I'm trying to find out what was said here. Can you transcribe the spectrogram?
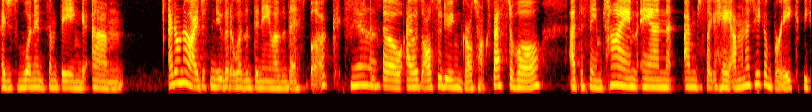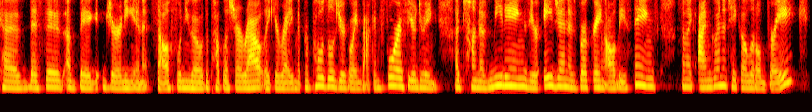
i just wanted something um I don't know. I just knew that it wasn't the name of this book. Yeah. And so I was also doing Girl Talk Festival at the same time. And I'm just like, hey, I'm going to take a break because this is a big journey in itself when you go the publisher route. Like you're writing the proposals, you're going back and forth, you're doing a ton of meetings, your agent is brokering all these things. So I'm like, I'm going to take a little break.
